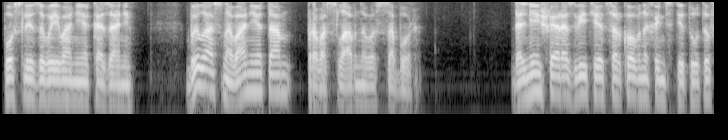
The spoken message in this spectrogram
после завоевания Казани было основание там православного собора. Дальнейшее развитие церковных институтов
